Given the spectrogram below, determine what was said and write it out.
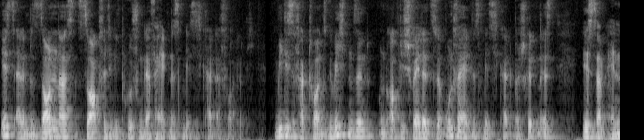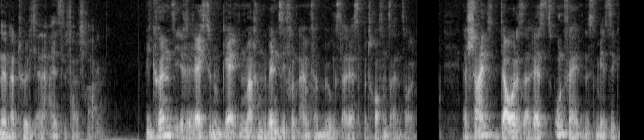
ist eine besonders sorgfältige Prüfung der Verhältnismäßigkeit erforderlich. Wie diese Faktoren zu gewichten sind und ob die Schwelle zur Unverhältnismäßigkeit überschritten ist, ist am Ende natürlich eine Einzelfallfrage. Wie können Sie Ihre Rechte nun geltend machen, wenn Sie von einem Vermögensarrest betroffen sein sollten? Erscheint die Dauer des Arrests unverhältnismäßig,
